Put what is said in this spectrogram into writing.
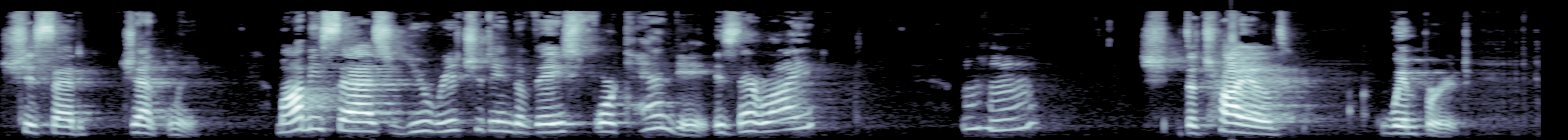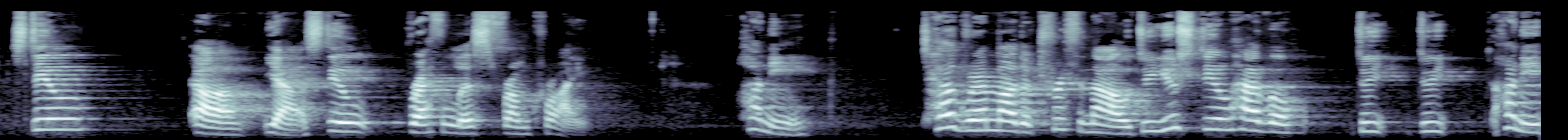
she said gently, Mommy says you reached in the vase for candy. Is that right? Mm-hmm. The child whimpered, still, uh, yeah, still breathless from crying. Honey, tell grandma the truth now. Do you still have a do do honey?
